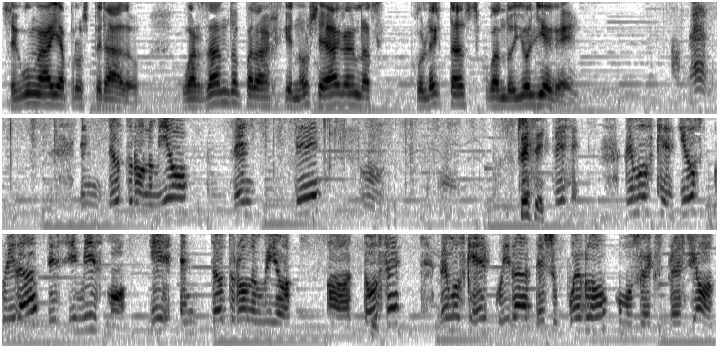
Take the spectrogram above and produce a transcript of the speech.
según haya prosperado, guardando para que no se hagan las colectas cuando yo llegue. Amén. En Deuteronomio 20, mm, 13. 13, vemos que Dios cuida de sí mismo y en Deuteronomio ah, 12 vemos que Él cuida de su pueblo como su expresión.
